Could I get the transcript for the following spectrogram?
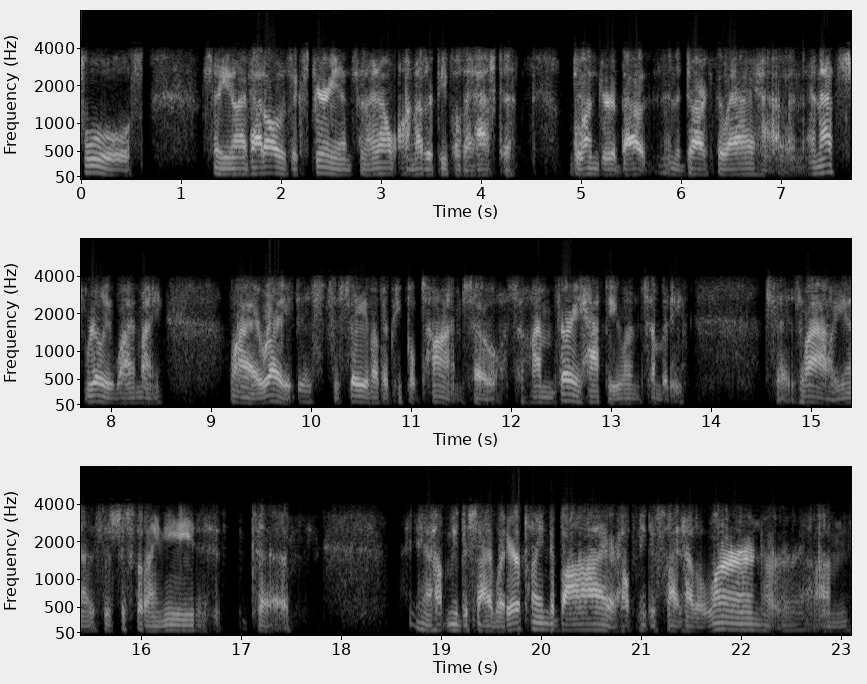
fools. So you know, I've had all this experience, and I don't want other people to have to blunder about in the dark the way I have, and and that's really why my why I write is to save other people time. So so I'm very happy when somebody says, "Wow, you know, this is just what I need to." You know, help me decide what airplane to buy, or help me decide how to learn, or um,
